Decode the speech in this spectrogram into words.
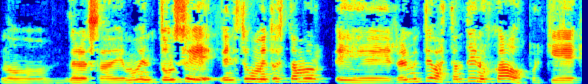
no, no lo sabemos. Entonces, en este momento estamos eh, realmente bastante enojados porque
